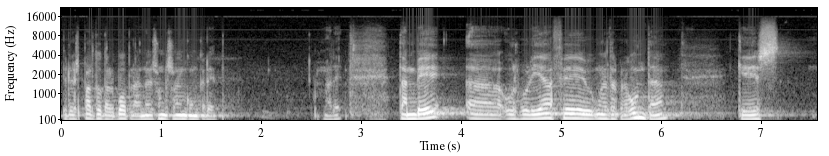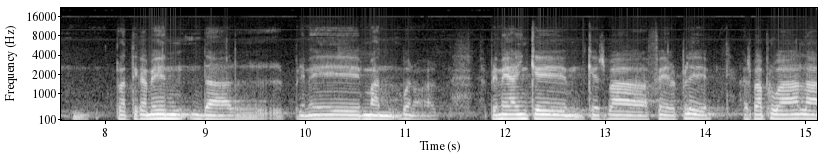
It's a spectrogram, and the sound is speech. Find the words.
Però és per tot el poble, no és una zona en concret. Vale. També eh, us volia fer una altra pregunta, que és pràcticament del primer, man, bueno, el primer any que, que es va fer el ple, es va aprovar la,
